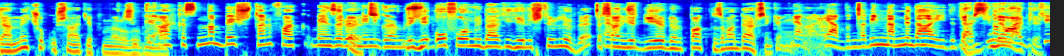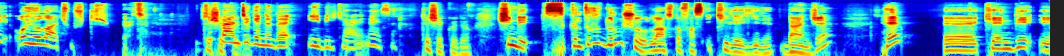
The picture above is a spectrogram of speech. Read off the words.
denmeye çok müsait yapımlar olur Çünkü bunlar. arkasından 500 tane fark benzer Evet. örneğini Ve görmüşsünüz. ye- o formül belki geliştirilir de ve sen Evet. geri, geri dönüp baktığın zaman dersin ki ne var ya bunda bilmem ne daha iyiydi dersin ne ama halbuki ki? o yolu açmıştır. Evet. Ki Teşekkür bence ederim. gene de iyi bir hikaye. Neyse. Teşekkür ediyorum. Şimdi sıkıntılı durum şu Last of Us 2 ile ilgili bence. Hem e, kendi e,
